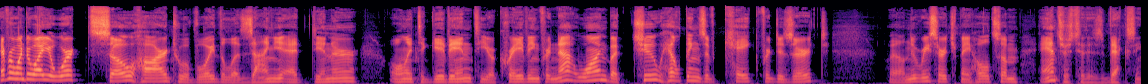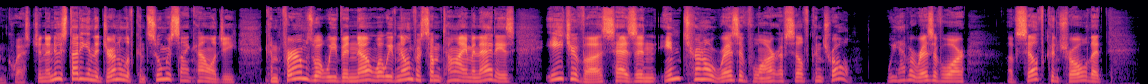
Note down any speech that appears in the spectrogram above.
Ever wonder why you worked so hard to avoid the lasagna at dinner, only to give in to your craving for not one but two helpings of cake for dessert? Well, new research may hold some answers to this vexing question. A new study in the Journal of Consumer Psychology confirms what we've been know- what we've known for some time, and that is each of us has an internal reservoir of self-control. We have a reservoir of self-control that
